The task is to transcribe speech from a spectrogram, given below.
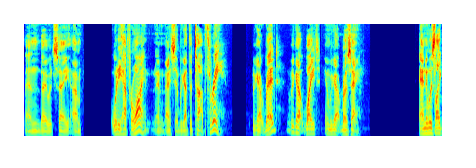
And they would say, um, What do you have for wine? And I said, We got the top three. We got red, we got white, and we got rose. And it was like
